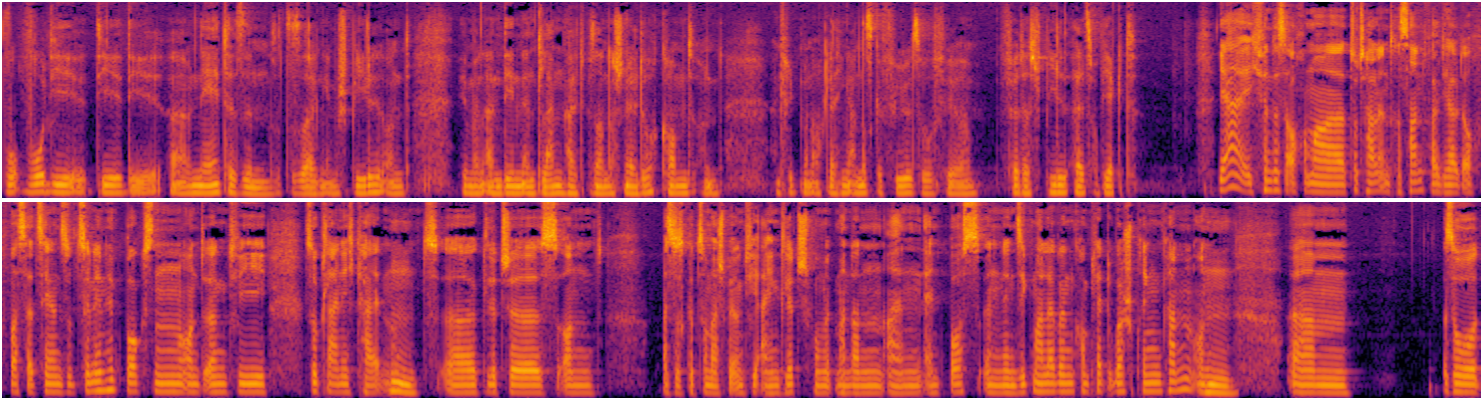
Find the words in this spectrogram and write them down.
wo, wo die, die, die äh, Nähte sind sozusagen im Spiel und wie man an denen entlang halt besonders schnell durchkommt und dann kriegt man auch gleich ein anderes Gefühl so für, für das Spiel als Objekt. Ja, ich finde das auch immer total interessant, weil die halt auch was erzählen so zu den Hitboxen und irgendwie so Kleinigkeiten und äh, Glitches und also es gibt zum Beispiel irgendwie einen Glitch, womit man dann einen Endboss in den Sigma-Leveln komplett überspringen kann und ähm, so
